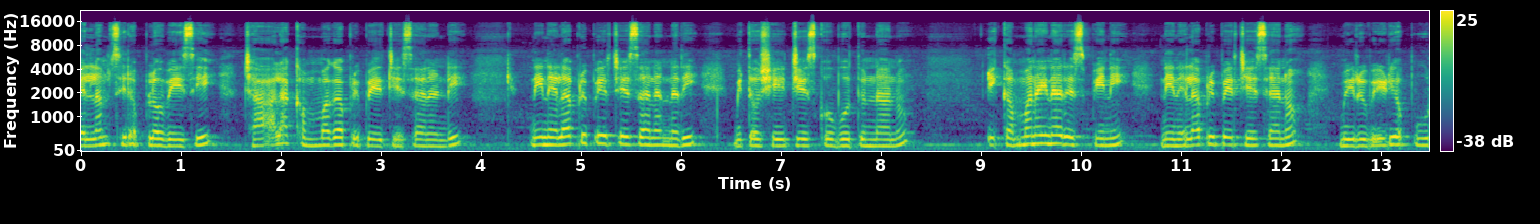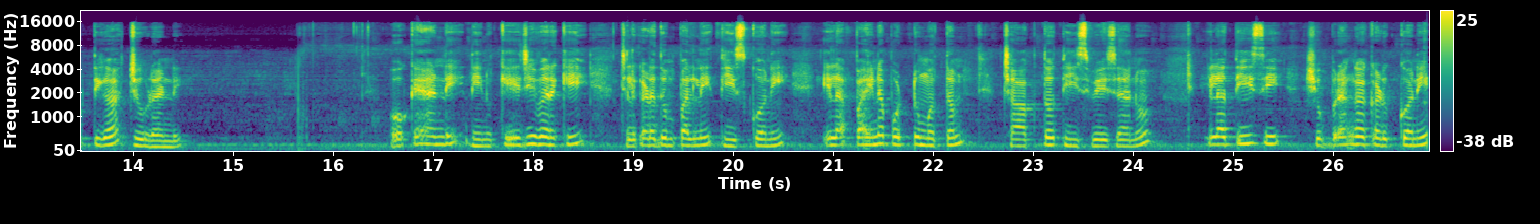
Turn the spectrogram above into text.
బెల్లం సిరప్లో వేసి చాలా కమ్మగా ప్రిపేర్ చేశానండి. నేను ఎలా ప్రిపేర్ చేశానన్నది మీతో షేర్ చేసుకోబోతున్నాను. ఈ కమ్మనైన రెసిపీని నేను ఎలా ప్రిపేర్ చేశానో మీరు వీడియో పూర్తిగా చూడండి. ఓకే అండి నేను కేజీ వరకు చిలకడ దుంపల్ని తీసుకొని ఇలా పైన పొట్టు మొత్తం చాక్తో తీసివేశాను. ఇలా తీసి శుభ్రంగా కడుక్కొని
